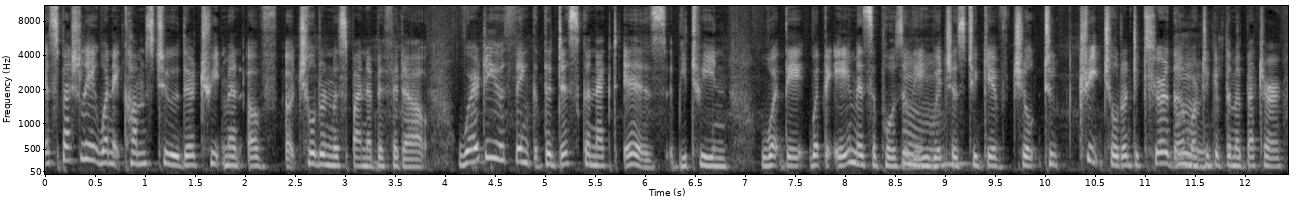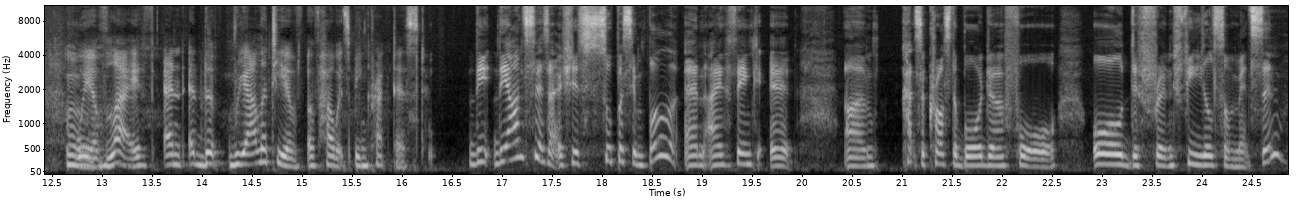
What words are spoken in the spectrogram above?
especially when it comes to their treatment of uh, children with spina bifida? Where do you think the disconnect is between what they what the aim is supposedly, which is to give chil- to treat children to cure them or to give them a better way of life, and, and the reality of, of how it's being practiced? The, the answer is actually super simple, and I think it um, cuts across the border for all different fields of medicine.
